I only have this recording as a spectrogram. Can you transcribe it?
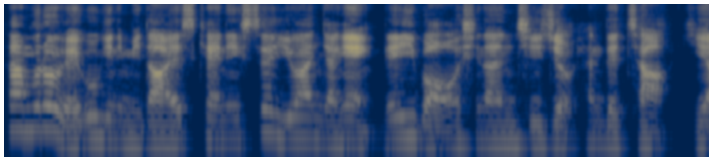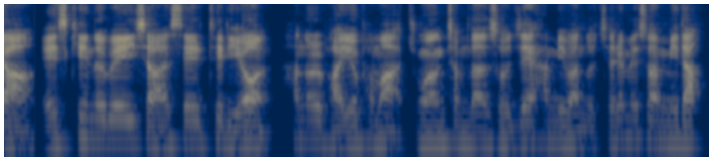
다음으로 외국인입니다. SK하이닉스, 유한양행, 네이버, 신한 지주, 현대차, 기아, SK이노베이션, 셀트리온, 한올바이오파마, 중앙첨단소재, 한미반도체를 매수합니다.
